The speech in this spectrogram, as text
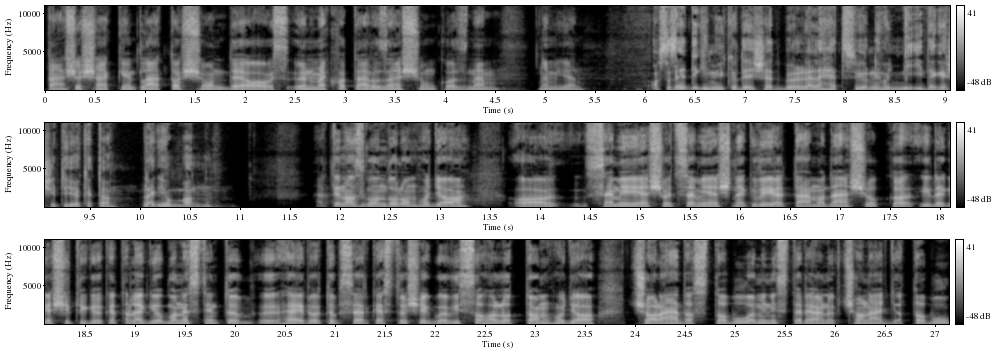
társaságként láttasson, de az önmeghatározásunk az nem, nem ilyen. Azt az eddigi működésedből le lehet szűrni, hogy mi idegesíti őket a legjobban? Hát én azt gondolom, hogy a, a személyes vagy személyesnek vélt támadásokkal idegesítik őket a legjobban. Ezt én több helyről, több szerkesztőségből visszahallottam, hogy a család az tabu, a miniszterelnök családja tabu,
